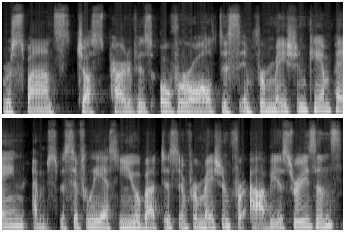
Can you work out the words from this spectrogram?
response just part of his overall disinformation campaign? I'm specifically asking you about disinformation for obvious reasons.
